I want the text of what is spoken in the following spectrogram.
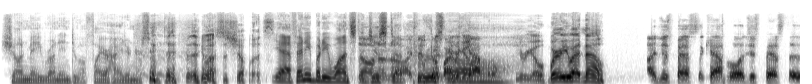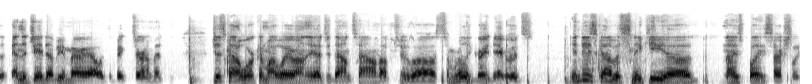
Sean may run into a fire hydrant or something. that he wants to show us. yeah, if anybody wants to No, no, just no, uh, I just go the oh, Here we go. Where are you at now? I just passed the Capitol. I just passed the and the JW Marriott with the big tournament. Just kind of working my way around the edge of downtown up to uh, some really great neighborhoods. Indy's kind of a sneaky, uh, nice place, actually.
